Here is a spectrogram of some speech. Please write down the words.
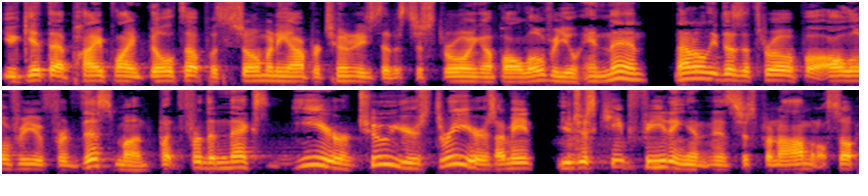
you get that pipeline built up with so many opportunities that it's just throwing up all over you. And then not only does it throw up all over you for this month, but for the next year, two years, three years. I mean, you just keep feeding it and it's just phenomenal. So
